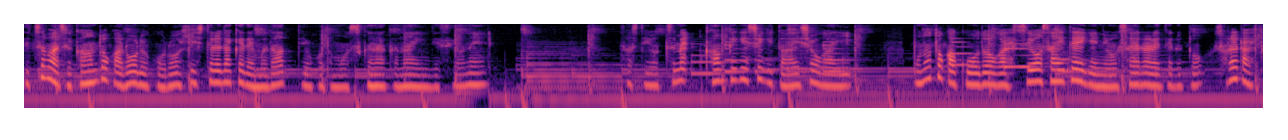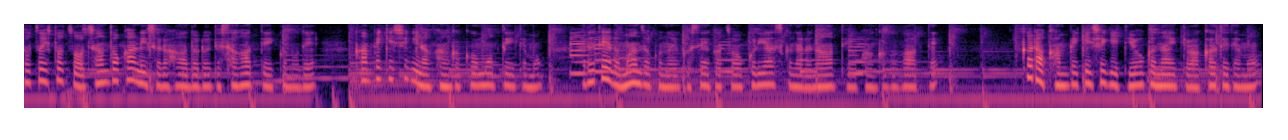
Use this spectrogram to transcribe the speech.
実は時間とか労力を浪費してるだけで無駄っていうことも少なくないんですよね。そして4つ目完璧主義と相性がいい。物とか行動が必要最低限に抑えられてるとそれら一つ一つをちゃんと管理するハードルで下がっていくので完璧主義な感覚を持っていてもある程度満足のいく生活を送りやすくなるなっていう感覚があっていくら完璧主義って良くないって分かってても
